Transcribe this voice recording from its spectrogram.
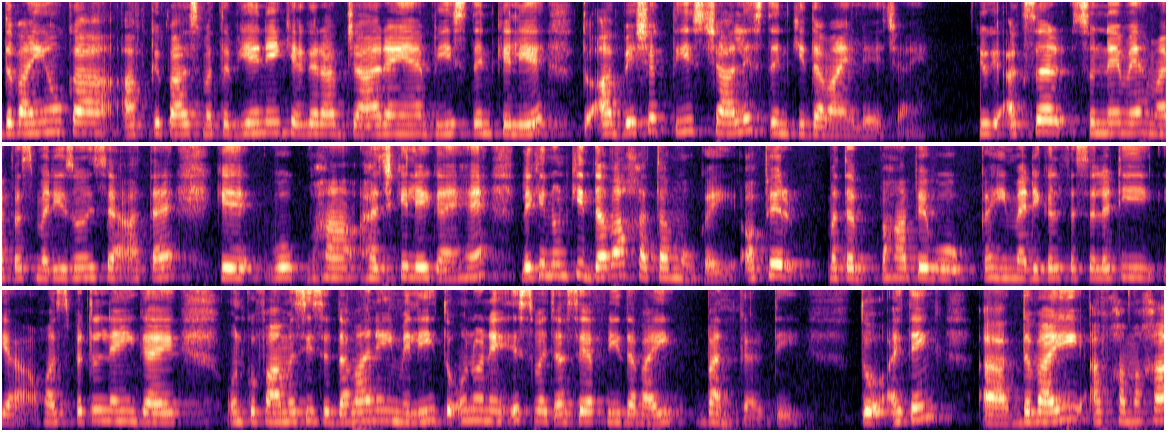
दवाइयों का आपके पास मतलब ये नहीं कि अगर आप जा रहे हैं बीस दिन के लिए तो आप बेशक तीस चालीस दिन की दवाएँ ले जाएँ। क्योंकि अक्सर सुनने में हमारे पास मरीज़ों से आता है कि वो वहाँ हज के लिए गए हैं, लेकिन उनकी दवा ख़त्म हो गई और फिर मतलब वहाँ पे वो कहीं मेडिकल फैसिलिटी या हॉस्पिटल नहीं गए, उनको फार्मेसी से दवा नहीं मिली तो उन्होंने इस वजह से अपनी दवाई बंद कर दी। तो आई थिंक दवाई आप खमखा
